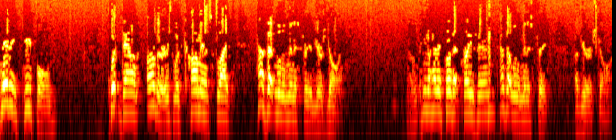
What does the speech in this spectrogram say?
Petty people put down others with comments like, How's that little ministry of yours going? You know how they throw that phrase in? How's that little ministry of yours going?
